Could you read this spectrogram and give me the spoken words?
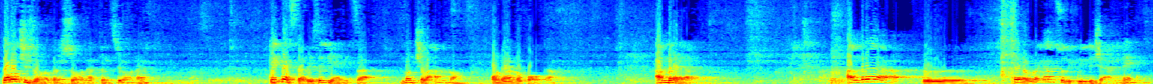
Però ci sono persone, attenzione, che questa resilienza non ce l'hanno o ne hanno poca. Andrea. Andrea eh, era un ragazzo di 15 anni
